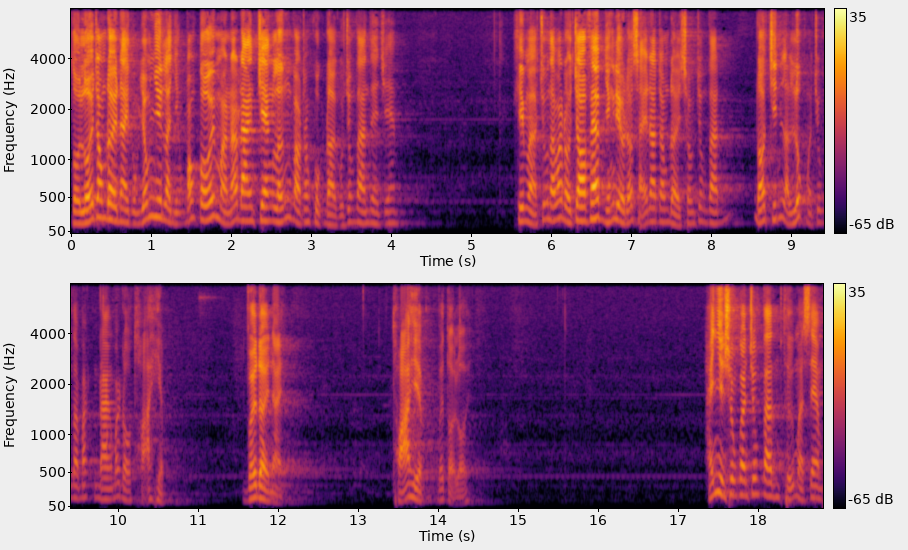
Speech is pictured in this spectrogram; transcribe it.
Tội lỗi trong đời này cũng giống như là những bóng tối mà nó đang chen lấn vào trong cuộc đời của chúng ta anh chị em. Khi mà chúng ta bắt đầu cho phép những điều đó xảy ra trong đời sống chúng ta, đó chính là lúc mà chúng ta bắt, đang bắt đầu thỏa hiệp với đời này. Thỏa hiệp với tội lỗi. Hãy nhìn xung quanh chúng ta thử mà xem.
